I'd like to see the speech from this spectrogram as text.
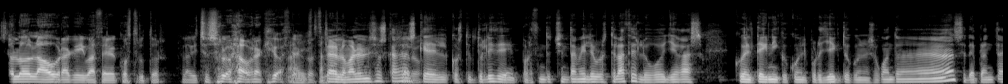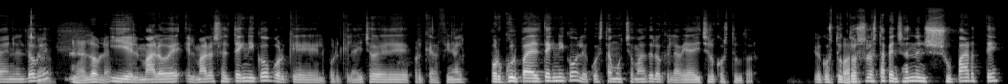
solo la obra que iba a hacer el constructor. Le ha dicho solo la obra que iba a hacer Ahí el constructor. Claro, lo malo en esos casos claro. es que el constructor le dice, por 180.000 euros te lo haces, luego llegas con el técnico, con el proyecto, con eso cuánto, se te planta en el doble. Claro. En el doble. Y el malo, el malo es el técnico porque, porque le ha dicho, porque al final, por culpa del técnico, le cuesta mucho más de lo que le había dicho el constructor. El constructor claro. solo está pensando en su parte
